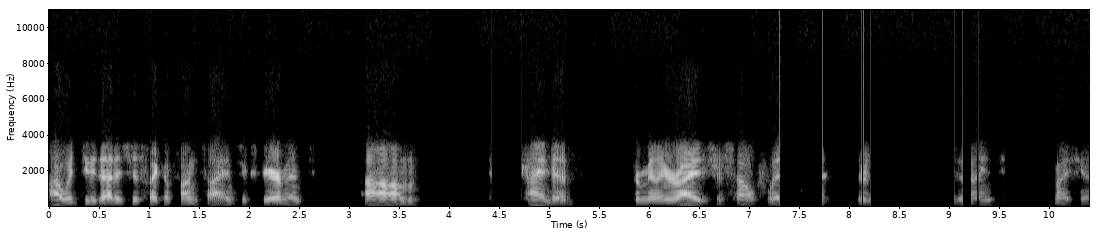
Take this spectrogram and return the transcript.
I would do that as just like a fun science experiment. Um, kind of familiarize yourself with the mycelium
